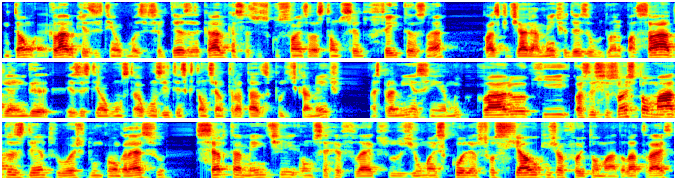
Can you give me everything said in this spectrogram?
Então, é claro que existem algumas incertezas, é claro que essas discussões elas estão sendo feitas, né, quase que diariamente desde o ano passado e ainda existem alguns alguns itens que estão sendo tratados politicamente, mas para mim assim, é muito claro que as decisões tomadas dentro hoje de um congresso certamente vão ser reflexos de uma escolha social que já foi tomada lá atrás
